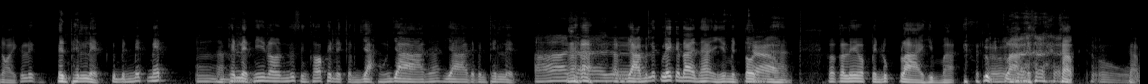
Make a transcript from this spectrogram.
หน่อยก็เรียกเป็น pellet คือเป็นเม็ดเม็ดอืม pellet นี่เรานึกถึงเขา pellet กับยาของยานะยาจะเป็น pellet อ่าใช่ใช่ทำยาเป็นเล็กๆก็ได้นะฮะอย่างนี้เป็นต้นครับนะฮะ ก็ก็เรียกว่าเป็นลูกปลายหิมะ ลูกปลายครับโอ้ครับ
